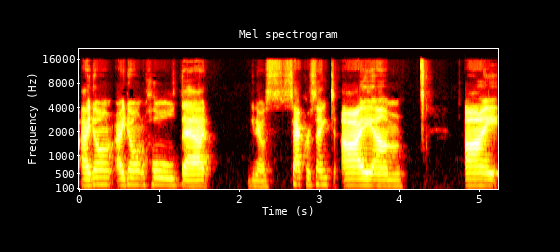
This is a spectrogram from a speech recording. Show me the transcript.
I don't I don't hold that, you know, sacrosanct. I um I,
